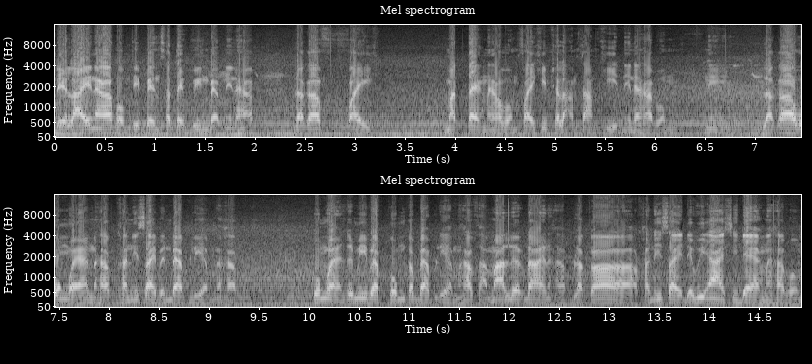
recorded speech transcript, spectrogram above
เดย์ไลท์นะครับ ผมที่เป็นสเต็ปวิ่งแบบนี้นะครับ แล้วก็ไฟมัดแต่งนะครับ ผมไฟคลิปฉลามสามขีดนี่นะครับ ผมนี่ แล้วก็วงแหวนนะครับคันนี้ใส่เป็นแบบเหลี่ยมนะครับ วงแหวนจะมีแบบกลมกับแบบเหลี่ยมนะครับ สามารถเลือกได้นะครับ แล้วก็คันนี้ใส่เดวิ i สีแดงนะครับผม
